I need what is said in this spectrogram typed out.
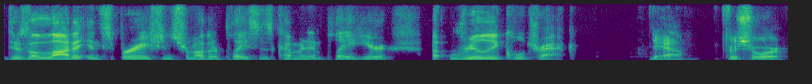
there's a lot of inspirations from other places coming in play here. A really cool track. Yeah, for sure.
